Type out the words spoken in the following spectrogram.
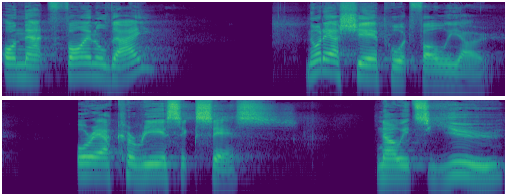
on that final day? Not our share portfolio or our career success. No, it's you,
